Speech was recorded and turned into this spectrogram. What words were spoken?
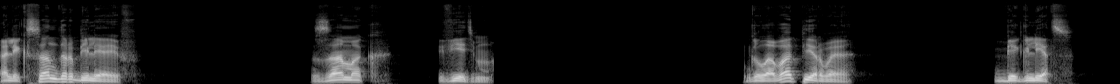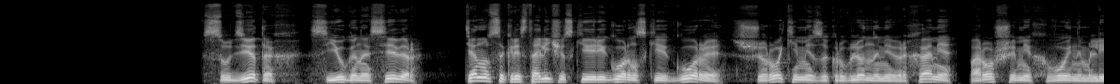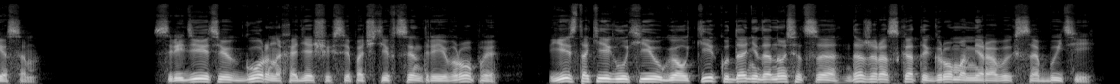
Александр Беляев. Замок ведьм. Глава первая. Беглец. В Судетах с юга на север тянутся кристаллические Ригорнские горы с широкими закругленными верхами, поросшими хвойным лесом. Среди этих гор, находящихся почти в центре Европы, есть такие глухие уголки, куда не доносятся даже раскаты грома мировых событий.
